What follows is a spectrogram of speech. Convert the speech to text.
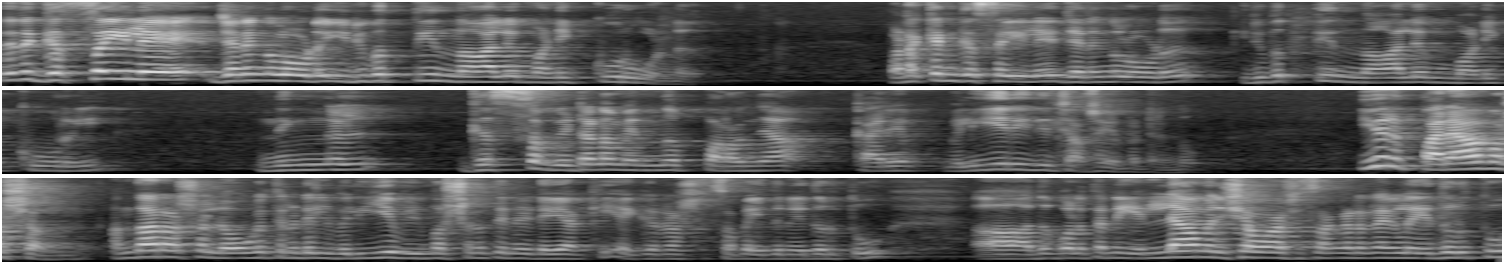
അതായത് ഗസയിലെ ജനങ്ങളോട് ഇരുപത്തിനാല് മണിക്കൂർ കൊണ്ട് വടക്കൻ ഗസയിലെ ജനങ്ങളോട് ഇരുപത്തിനാല് മണിക്കൂറിൽ നിങ്ങൾ ഗസ വിടണമെന്ന് പറഞ്ഞ കാര്യം വലിയ രീതിയിൽ ചർച്ച ചെയ്യപ്പെട്ടിരുന്നു. ഈ ഒരു പരാമർശം അന്താരാഷ്ട്ര ലോകത്തിനിടയിൽ വലിയ വിമർശനത്തിനിടയാക്കി ഐക്യരാഷ്ട്രസഭ ഇതിനെ എതിർത്തു അതുപോലെ തന്നെ എല്ലാ മനുഷ്യാവകാശ സംഘടനകളും എതിർത്തു.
